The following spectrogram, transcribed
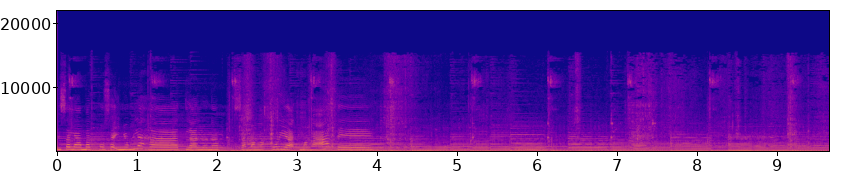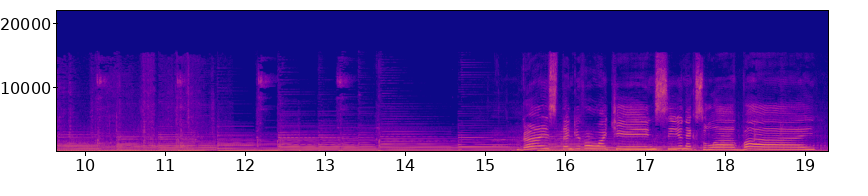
Maraming salamat po sa inyong lahat, lalo na sa mga kuya at mga ate. Guys, thank you for watching. See you next vlog. Bye!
